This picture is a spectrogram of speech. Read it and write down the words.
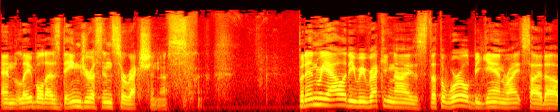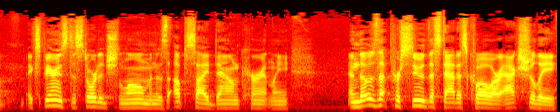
and labeled as dangerous insurrectionists. but in reality, we recognize that the world began right side up, experienced distorted shalom, and is upside down currently. And those that pursue the status quo are actually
